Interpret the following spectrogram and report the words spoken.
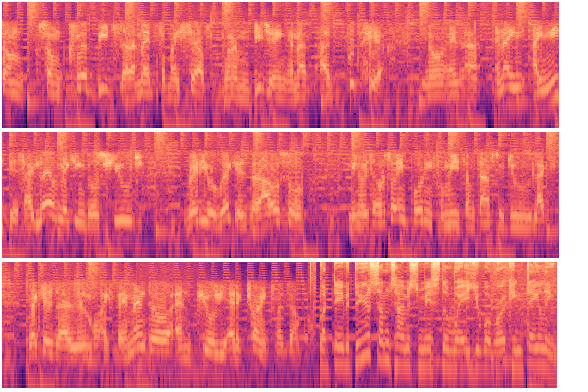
some some club beats that I made for myself when I'm DJing, and I, I put here, you know. And uh, and I I need this. I love making those huge radio records, but I also, you know, it's also important for me sometimes to do like records that are a little more experimental and purely electronic, for example. But David, do you sometimes miss the way you were working daily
